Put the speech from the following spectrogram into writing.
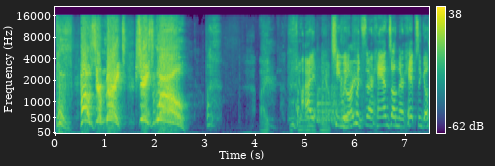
Poof! How's your mate? She's well! I feel I like I, T-Wig puts their hands on their hips and goes,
